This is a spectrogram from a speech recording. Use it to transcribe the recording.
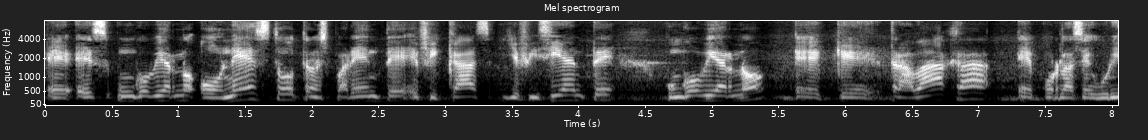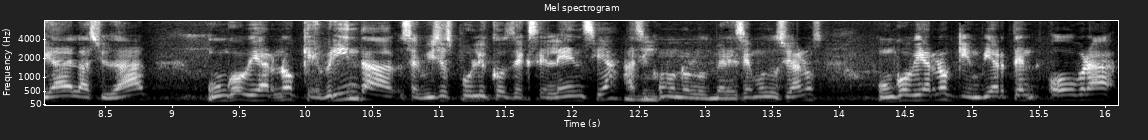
Eh, es un gobierno honesto, transparente, eficaz y eficiente, un gobierno eh, que trabaja eh, por la seguridad de la ciudad, un gobierno que brinda servicios públicos de excelencia, así como nos los merecemos los ciudadanos, un gobierno que invierte en obra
